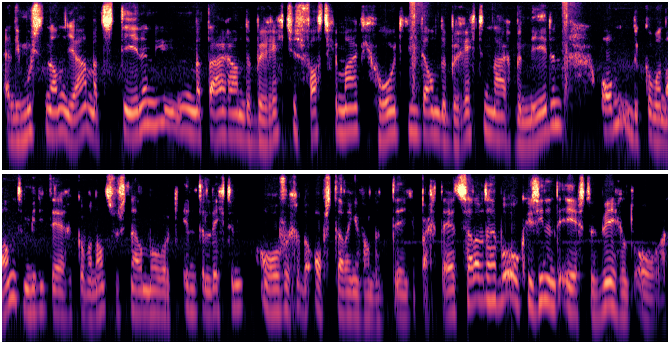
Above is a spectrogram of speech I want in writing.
en die moesten dan ja, met stenen, met daaraan de berichtjes vastgemaakt, gooiden die dan de berichten naar beneden om de commandant, de militaire commandant, zo snel mogelijk in te lichten over de opstellingen van de tegenpartij. Hetzelfde hebben we ook gezien in de Eerste Wereldoorlog.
